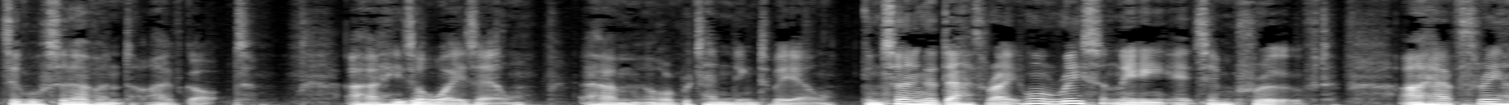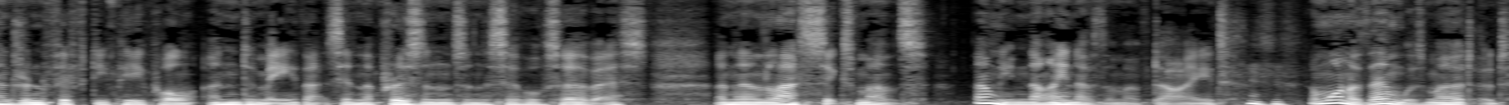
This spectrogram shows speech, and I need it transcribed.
civil servant I've got. Uh, he's always ill, um, or pretending to be ill. Concerning the death rate, well, recently it's improved. I have 350 people under me, that's in the prisons and the civil service, and in the last six months, only nine of them have died, and one of them was murdered.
